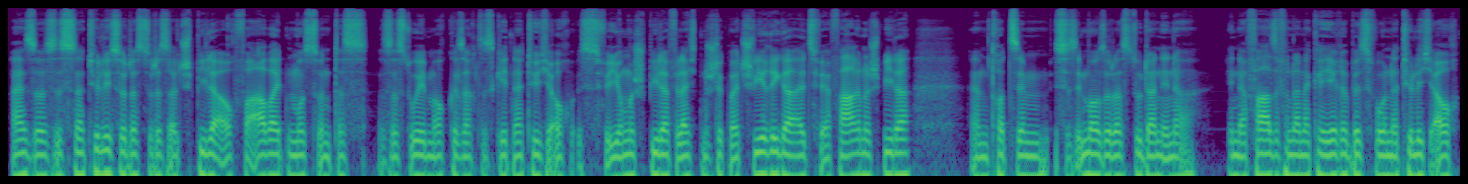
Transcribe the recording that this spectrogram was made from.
Also es ist natürlich so, dass du das als Spieler auch verarbeiten musst und das, das hast du eben auch gesagt, es geht natürlich auch, ist für junge Spieler vielleicht ein Stück weit schwieriger als für erfahrene Spieler. Ähm, trotzdem ist es immer so, dass du dann in der, in der Phase von deiner Karriere bist, wo natürlich auch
